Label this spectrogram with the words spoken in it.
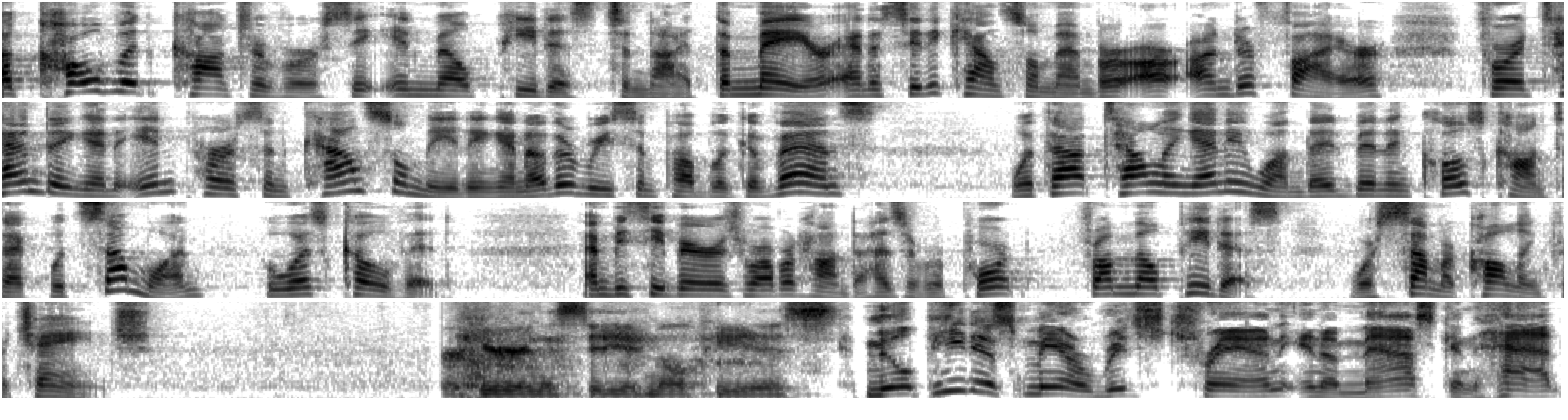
A COVID controversy in Milpitas tonight. The mayor and a city council member are under fire for attending an in person council meeting and other recent public events without telling anyone they'd been in close contact with someone who has COVID. NBC Bay Area's Robert Handa has a report from Milpitas, where some are calling for change. We're here in the city of Milpitas. Milpitas Mayor Rich Tran, in a mask and hat,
